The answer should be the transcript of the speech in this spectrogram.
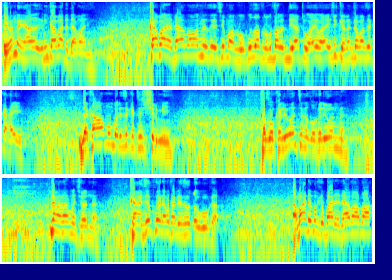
Eh wannan ya in ka ba da dama ne. Ka ba da dama wannan zai ce malamu ku za su fitar da yato waye waye shikenan ka ba sai ka haye. Da kawo mun bari suka ta shirme. Ka tsokali wancan ka tsokali wannan. Ina ma za mu ci wannan. Kan aje koyar mutane su ɗauko ka. Amma da maka ba da dama ba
